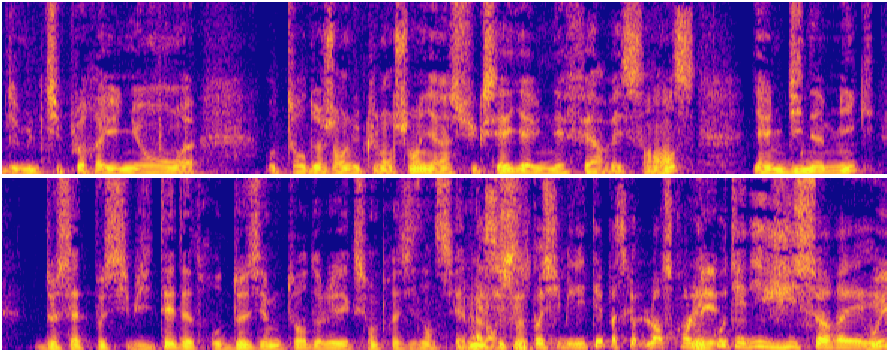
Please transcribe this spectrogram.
de multiples réunions autour de Jean-Luc Mélenchon. Il y a un succès, il y a une effervescence, il y a une dynamique de cette possibilité d'être au deuxième tour de l'élection présidentielle. Mais c'est une possibilité parce que lorsqu'on l'écoute, il dit j'y serai. Oui,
